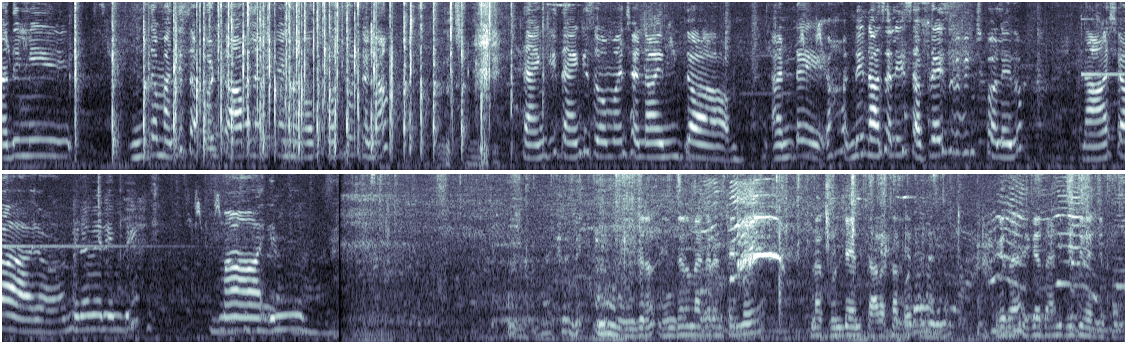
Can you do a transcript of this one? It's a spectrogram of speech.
అది మీ ఇంతమంది సపోర్ట్ కావాలని నేను కోరుకుంటున్నా. Thank you thank you so much అన్న ఇంత అంటే నేను అసలు ఈ సర్ప్రైజ్ ఊహించుకోలేదు నా ఆశ నెరవేరింది. మా ఇందిరానగర్ అంటేనే నా గుండె అని చాలాసార్లు చెప్పాను ఇక దా- ఇక దాని గురించి నేను చెప్పాను.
